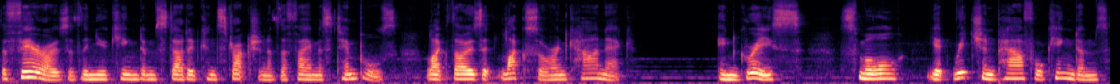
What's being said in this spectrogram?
the pharaohs of the new kingdom started construction of the famous temples, like those at Luxor and Karnak. In Greece, small yet rich and powerful kingdoms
